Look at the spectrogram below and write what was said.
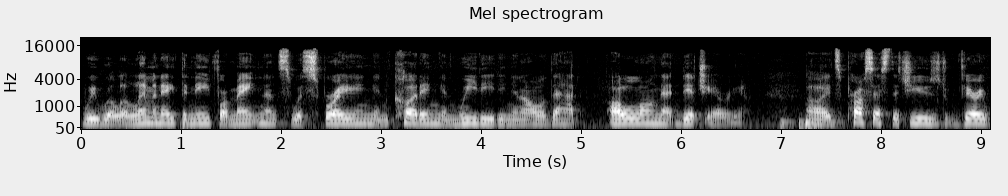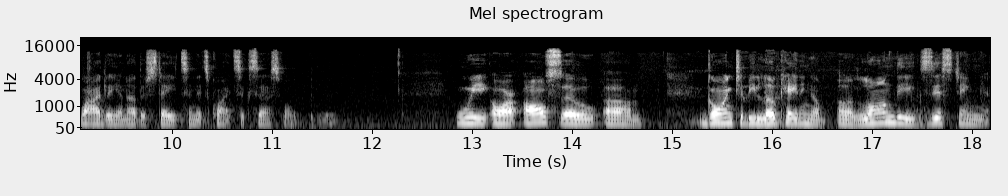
We will eliminate the need for maintenance with spraying and cutting and weed eating and all of that, all along that ditch area. Uh, It's a process that's used very widely in other states, and it's quite successful. We are also um, going to be locating a- along the existing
